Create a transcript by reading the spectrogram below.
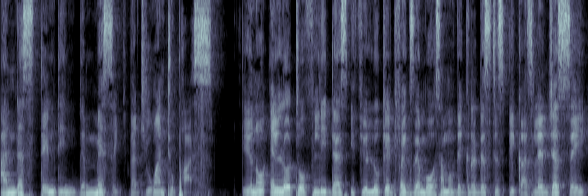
understanding the message that you want to pass. You know, a lot of leaders, if you look at, for example, some of the greatest speakers, let's just say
